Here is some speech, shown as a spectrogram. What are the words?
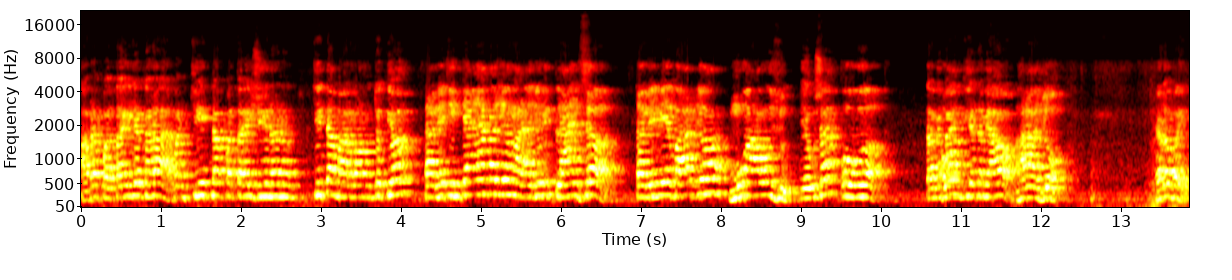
આપણે પતાવી છે ખરા પણ ચીટ ના પતાવીશું ને ચીટ ના મારવાનું તો કયો? તમે ચિંતા ના કરજો મારા જોડે પ્લાન છે. તમે બે બહાર જો હું આવું છું. એવું છે? ઓહો. તમે જઈએ તમે આવો. હા જો. હેલો ભાઈ.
